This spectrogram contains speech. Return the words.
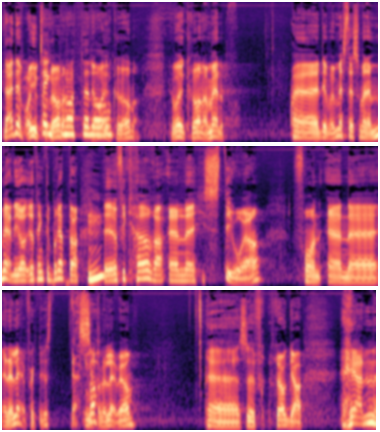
nej, det var ju Tänk på corona. något, Det var eller? ju corona. Det var ju corona. Men eh, det var ju mest det som hände. Men jag, jag tänkte berätta. Mm. Eh, jag fick höra en eh, historia från en, eh, en elev faktiskt. Jaså? En elev, ja. Eh, så jag fr- frågar hen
